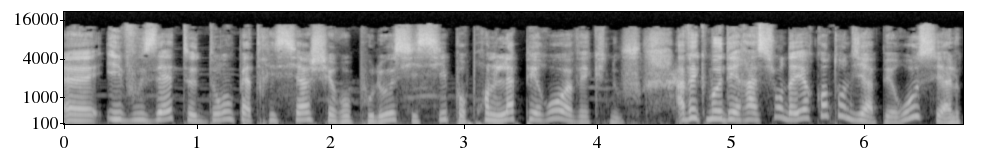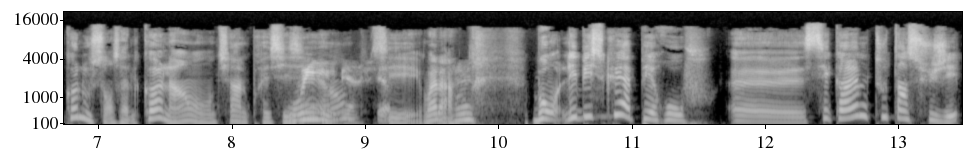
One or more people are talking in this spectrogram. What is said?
Euh, et vous êtes donc Patricia Chiropoulos ici pour prendre l'apéro avec nous. Avec modération. D'ailleurs, quand on dit apéro, c'est alcool ou sans alcool. Hein, on tient à le préciser. Oui, hein. bien sûr. Voilà. Mhm. Bon, les biscuits apéro, euh, c'est quand même tout un sujet.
